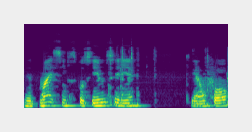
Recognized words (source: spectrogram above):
o mais simples possível seria criar um for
